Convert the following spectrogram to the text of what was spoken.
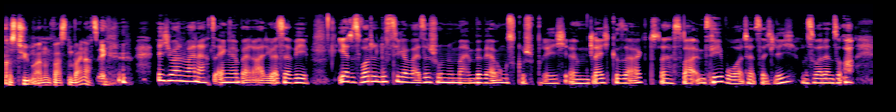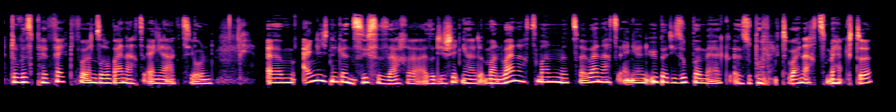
Kostüm an und warst ein Weihnachtsengel. Ich war ein Weihnachtsengel bei Radio SAW. Ja, das wurde lustigerweise schon in meinem Bewerbungsgespräch ähm, gleich gesagt. Das war im Februar tatsächlich. Und es war dann so, oh, du bist perfekt für unsere Weihnachtsengel-Aktion. Ähm, eigentlich eine ganz süße Sache. Also die schicken halt immer einen Weihnachtsmann mit zwei Weihnachtsengeln über die Supermärkte, äh, Supermärkte, Weihnachtsmärkte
